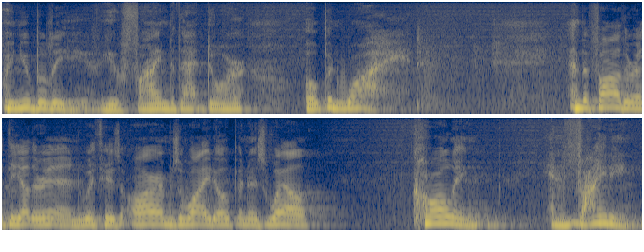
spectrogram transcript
when you believe, you find that door open wide and the Father at the other end with his arms wide open as well, calling, inviting,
